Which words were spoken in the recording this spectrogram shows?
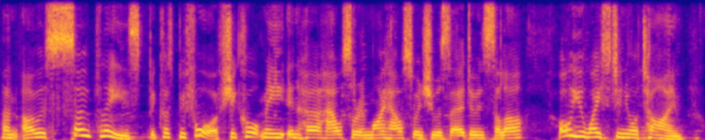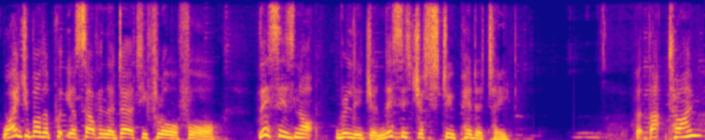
And I was so pleased because before, if she caught me in her house or in my house when she was there doing salah, oh, you're wasting your time. Why'd you bother put yourself in the dirty floor for? This is not religion. This is just stupidity. But that time,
